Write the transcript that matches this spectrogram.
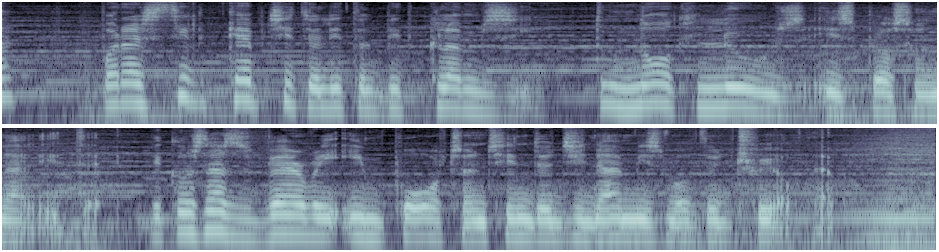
but I still kept it a little bit clumsy to not lose his personality, because that's very important in the dynamism of the three of them.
